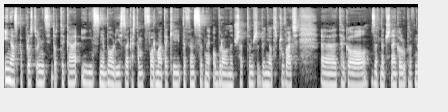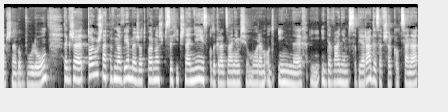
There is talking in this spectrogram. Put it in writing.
i nas po prostu nic nie dotyka i nic nie boli. Jest to jakaś tam forma takiej defensywnej obrony przed tym, żeby nie odczuwać e, tego zewnętrznego lub wewnętrznego bólu. Także to już na pewno wiemy, że odporność psychiczna nie jest odgradzaniem się murem od innych i, i dawaniem sobie rady za wszelką cenę,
